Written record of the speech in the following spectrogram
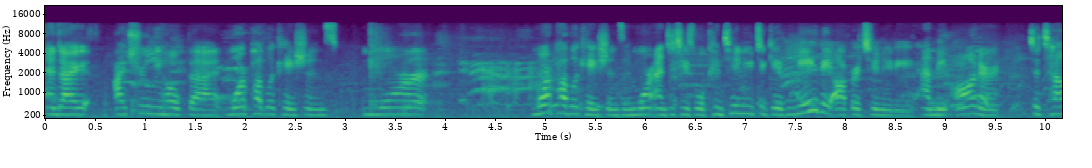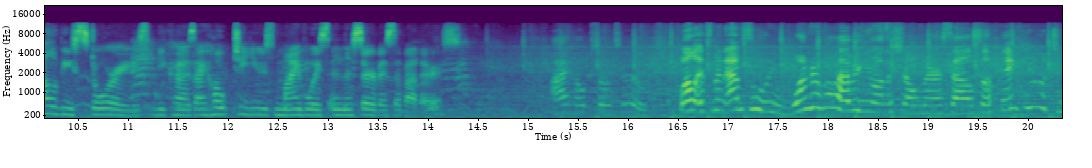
and I I truly hope that more publications, more more publications, and more entities will continue to give me the opportunity and the honor to tell these stories because I hope to use my voice in the service of others. I hope so too. Well, it's been absolutely wonderful having you on the show, Maricel. So thank you to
